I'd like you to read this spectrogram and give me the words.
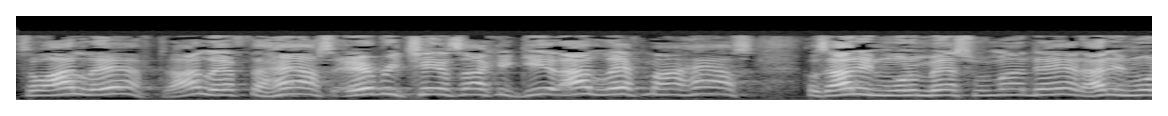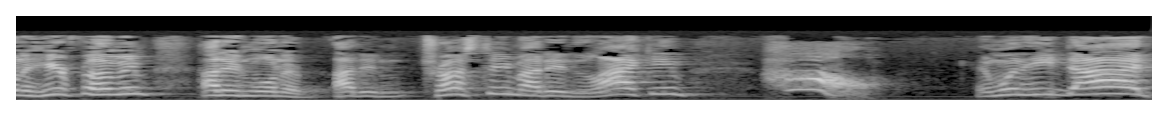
So I left. I left the house every chance I could get. I left my house because I didn't want to mess with my dad. I didn't want to hear from him. I didn't want to, I didn't trust him. I didn't like him. How? And when he died,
